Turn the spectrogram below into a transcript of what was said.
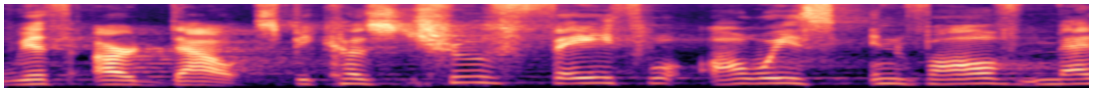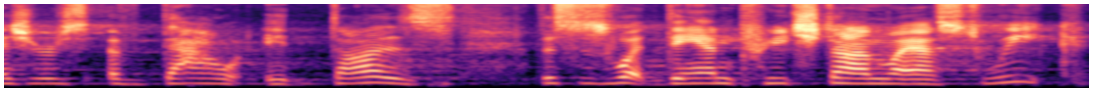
with our doubts because true faith will always involve measures of doubt. It does. This is what Dan preached on last week.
